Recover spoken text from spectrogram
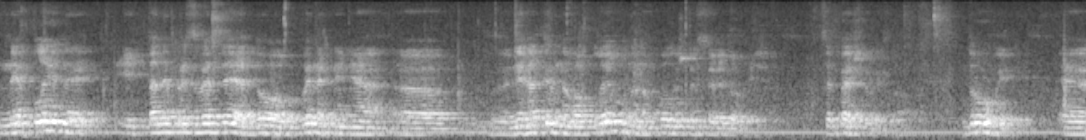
не вплине та не призведе до виникнення е, негативного впливу на навколишнє середовище. Це перший висновок. Другий. Е,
